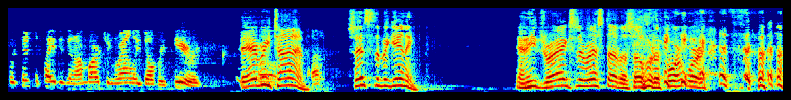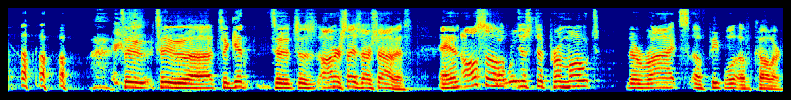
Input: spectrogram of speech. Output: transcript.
participated in our marching rallies over here. every Oh, time since the beginning. And he drags the rest of us over to Fort Worth to to uh, to get to to honor Cesar Chavez, and also Well, we- just to promote the rights of people of color.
